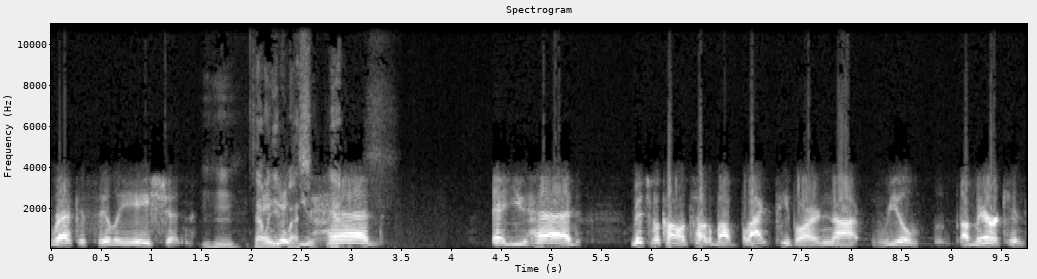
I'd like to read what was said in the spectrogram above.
reconciliation, Mm-hmm. Tell and yet question. you Yep. had, and you had Mitch McConnell talk about black people are not real Americans.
